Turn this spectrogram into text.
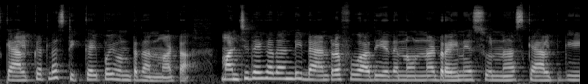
స్కాల్ప్కి అట్లా స్టిక్ అయిపోయి ఉంటుంది అనమాట మంచిదే కదండి డాండ్రఫ్ అది ఏదైనా ఉన్నా డ్రైనెస్ ఉన్నా స్కాల్ప్కి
